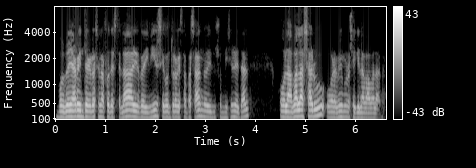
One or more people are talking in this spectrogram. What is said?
volver a reintegrarse en la flota estelar y redimirse con todo lo que está pasando y su misión y tal, o la bala Saru, o ahora mismo no sé quién la va a balar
